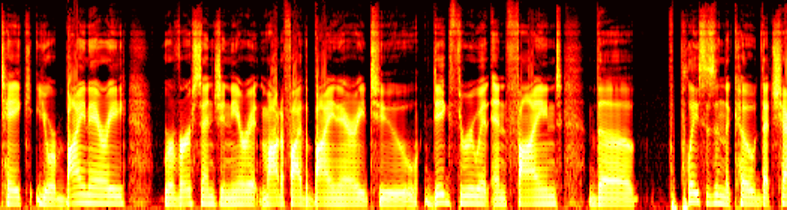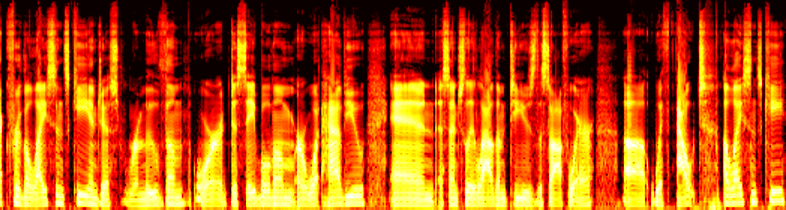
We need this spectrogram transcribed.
take your binary, reverse engineer it, modify the binary to dig through it and find the places in the code that check for the license key and just remove them or disable them or what have you, and essentially allow them to use the software uh, without a license key.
